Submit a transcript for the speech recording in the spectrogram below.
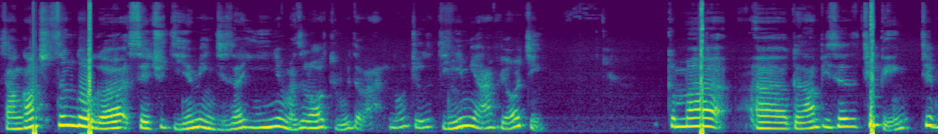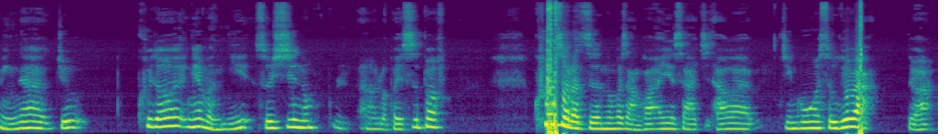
上港去争夺搿赛区第一名，其实意义勿是老大，对伐？侬就是第二名也勿要紧。葛末，呃，搿场比赛是踢平，踢平呢就看到一眼问题。首先，侬呃洛佩斯被看失了之后，侬搿上港还有啥其他个进攻个手段伐？对伐？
